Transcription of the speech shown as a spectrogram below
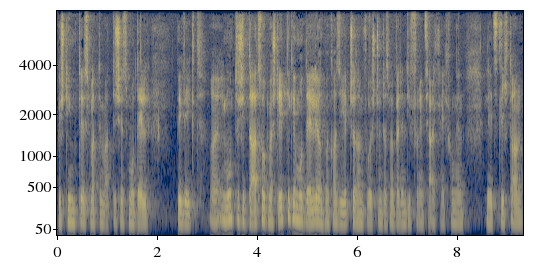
bestimmtes mathematisches Modell bewegt. Äh, Im Unterschied dazu hat man stetige Modelle und man kann sich jetzt schon dann vorstellen, dass man bei den Differentialgleichungen letztlich dann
